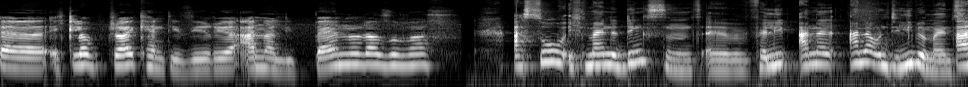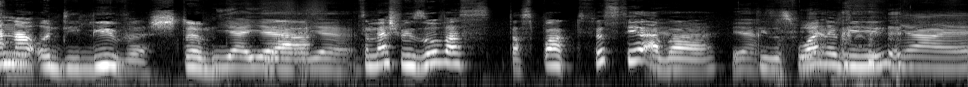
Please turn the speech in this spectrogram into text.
Äh, ich glaube, Joy kennt die Serie Anna liebt Ben oder sowas. Ach so, ich meine Dingsens. Äh, verliebt Anna, Anna und die Liebe meinst Anna du? und die Liebe, stimmt. Ja, ja, ja. Zum Beispiel sowas, das bockt, wisst ihr? Aber ja, dieses. Wannabe, Ja, ja,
